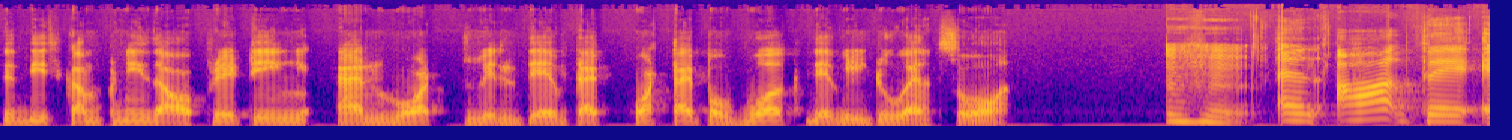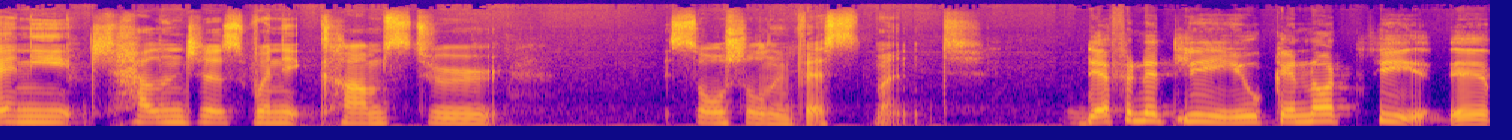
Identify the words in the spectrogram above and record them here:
these companies are operating and what will they type what type of work they will do and so on mm-hmm. and are there any challenges when it comes to social investment definitely you cannot see uh,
